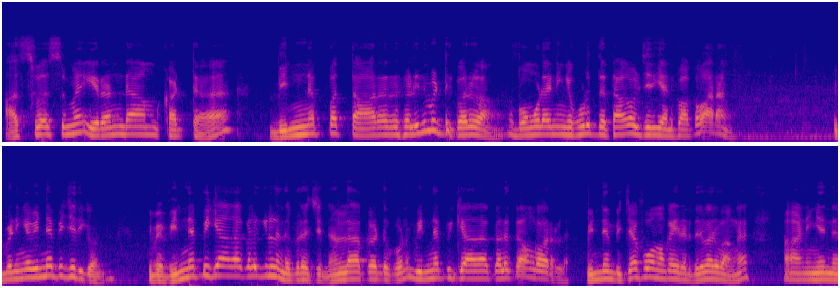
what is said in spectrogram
அஸ்வசும இரண்டாம் கட்ட விண்ணப்பத்தாரர்களின் வீட்டுக்கு வருவாங்க. இப்போ உங்களோட நீங்கள் கொடுத்த தகவல் சரியான்னு பார்க்க வராங்க. இப்போ நீங்கள் விண்ணப்பிச்சிருக்கணும். இப்போ விண்ணப்பிக்காதாக்களுக்கு இல்லை இந்த பிரச்சனை. நல்லா கேட்டுக்கணும். விண்ணப்பிக்காதாக்களுக்கு அவங்க வரல. விண்ணப்பிச்சா ஃபோமை கையில் எடுத்துகிட்டு வருவாங்க. நீங்கள் என்ன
